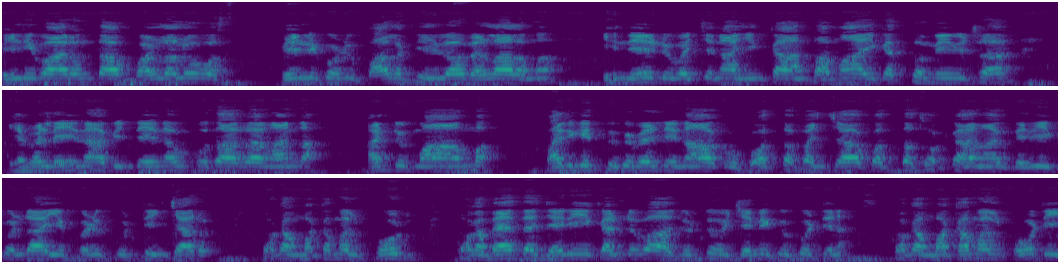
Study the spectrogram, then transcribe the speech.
పెళ్ళి వారంతా బళ్ళలో వస్ పెళ్ళి కొడుకు పాలకీలో వెళ్ళాలమ్మా. ఇన్నేళ్ళు వచ్చినా ఇంకా అంత అమాయకత్వం ఏమిట్రా? ఎవళ్ళైనా వింటే నవ్వుతారా నాన్న? అంటూ మా అమ్మ పరిగెత్తుకు వెళ్ళి నాకు కొత్త పంచ కొత్త చొక్కా నాకు తెలియకుండా ఇప్పుడు కుట్టించారు. ఒక మకమల్ కోట్ ఒక పెద్ద జరీ కండువా జుట్టు చెమికి కుట్టిన ఒక మకమల్ కోటి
